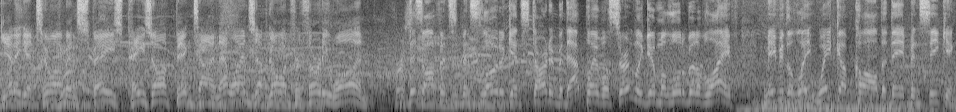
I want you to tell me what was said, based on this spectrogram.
Getting it to him in space pays off big time. That winds up going for 31. This offense has been slow to get started, but that play will certainly give them a little bit of life. Maybe the late wake-up call that they had been seeking.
